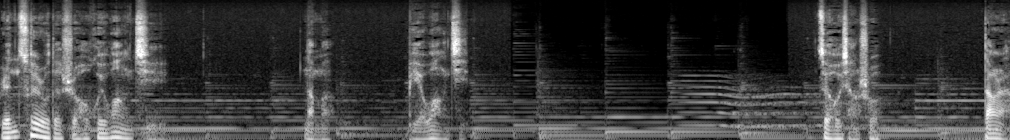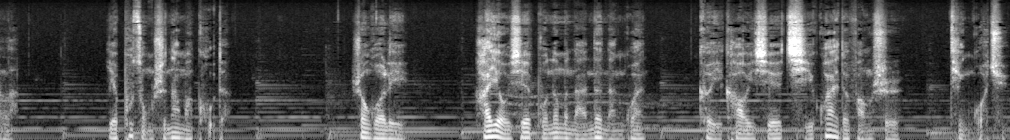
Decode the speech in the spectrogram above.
人脆弱的时候会忘记，那么别忘记。最后想说，当然了，也不总是那么苦的。生活里，还有些不那么难的难关，可以靠一些奇怪的方式挺过去。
